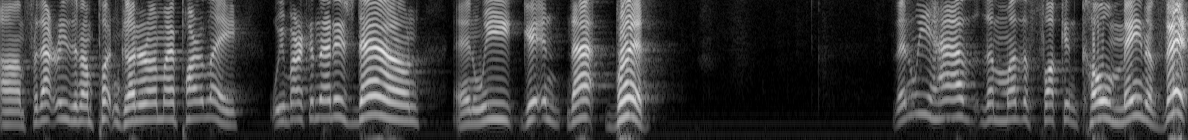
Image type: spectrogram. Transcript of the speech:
Um, for that reason, I'm putting Gunnar on my parlay. We marking that ish down, and we getting that bread. Then we have the motherfucking co-main event.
